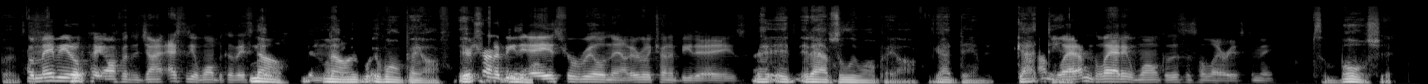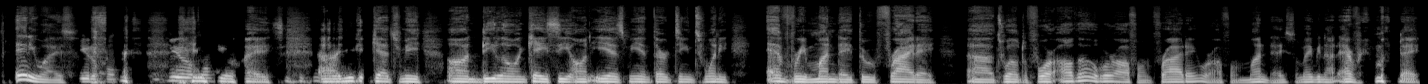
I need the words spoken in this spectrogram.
But So maybe it'll pay off with the Giants. Actually, it won't because they still no, no, it, it won't pay off. They're It- trying to be the A's for real now. They're really trying to be the A's. it, it absolutely won't pay off. God damn it. God I'm damn glad. it. I'm glad it won't because this is hilarious to me. Some bullshit. Anyways, Beautiful, beautiful. Anyways, uh, you can catch me on D'Lo and Casey on ESPN 1320 every Monday through Friday, uh, 12 to 4. Although we're off on Friday, we're off on Monday. So maybe not every Monday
